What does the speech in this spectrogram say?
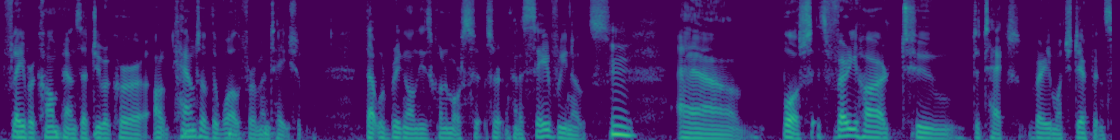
flavour compounds that do occur on account of the wild fermentation that would bring on these kind of more c- certain kind of savoury notes. Mm. Um, but it's very hard to detect very much difference.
